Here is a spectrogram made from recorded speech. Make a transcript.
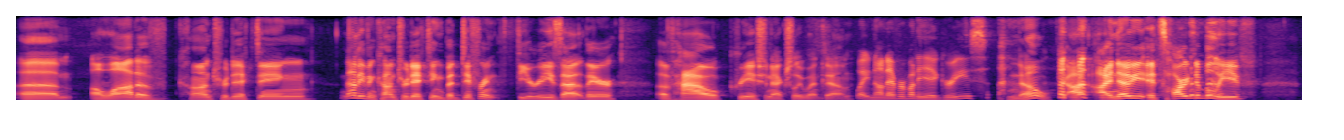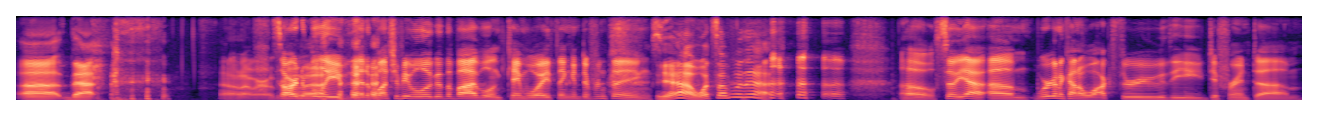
um, a lot of contradicting, not even contradicting, but different theories out there of how creation actually went down. wait not everybody agrees No, I, I know you- it's hard to believe uh, that. I don't know where I was it's hard to that. believe that a bunch of people looked at the bible and came away thinking different things Yeah, what's up with that? Oh, so yeah, um, we're gonna kind of walk through the different um,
